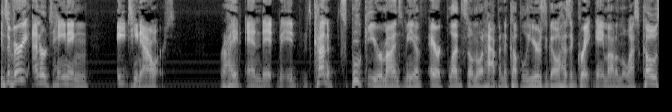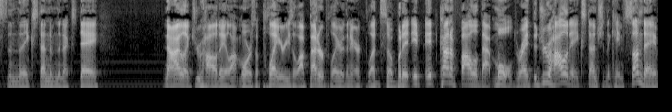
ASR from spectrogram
It's a very entertaining 18 hours, right? And it it's kind of spooky. Reminds me of Eric Bledsoe what happened a couple of years ago. Has a great game out on the West Coast, and they extend him the next day. Now I like Jrue Holiday a lot more as a player. He's a lot better player than Eric Bledsoe, but it, it, it kind of followed that mold, right? The Jrue Holiday extension that came Sunday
